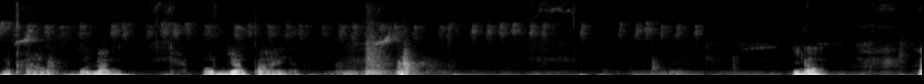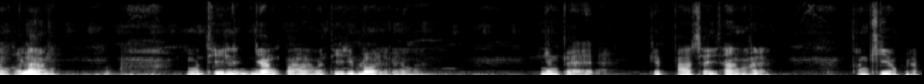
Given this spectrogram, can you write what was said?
มันขาวบนล่างบนย่างปลาเลยนะพี่น้อง เอากระล่างวันทีย่างปลาวันทีเรียบร้อยเลยพี่น้องยังแต่เก็บปลาใส่ทางอะไร ทางเคียวไปแล้ว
